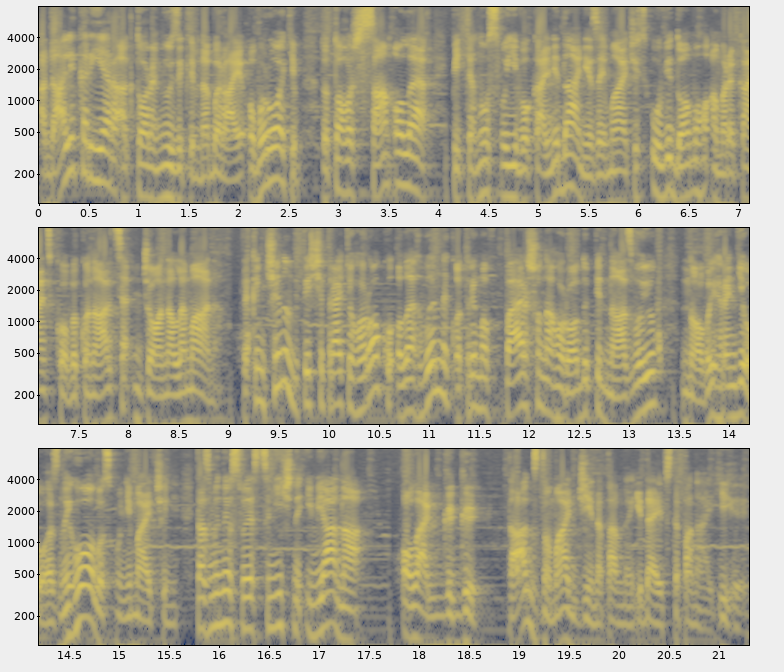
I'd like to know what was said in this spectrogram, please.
А далі кар'єра актора мюзиклів набирає оборотів. До того ж, сам Олег підтягнув свої вокальні дані, займаючись у відомого американського виконавця Джона Лемана. Таким чином, 2003 року Олег Винник отримав першу нагороду під назвою Новий грандіозний голос у Німеччині та змінив своє сценічне ім'я на Олег ГГ. Так, з двома G, напевно, ідеї в Степана Гіги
